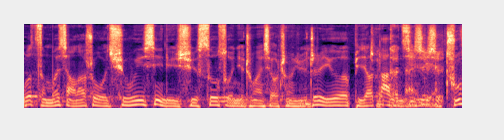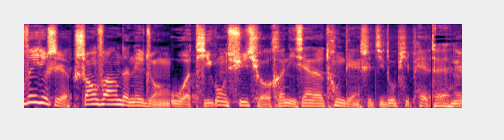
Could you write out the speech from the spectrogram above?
我怎么想到说我去微信里去搜索你这款小程序，这是一个比较大的难它其实是，点。除非就是双方的那种我提供需求和你现在的痛点是极度匹配的，对。那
